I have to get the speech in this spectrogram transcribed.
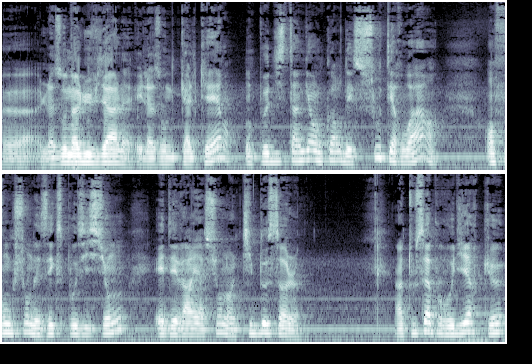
euh, la zone alluviale et la zone calcaire, on peut distinguer encore des sous-terroirs en fonction des expositions et des variations dans le type de sol. Hein, tout ça pour vous dire que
